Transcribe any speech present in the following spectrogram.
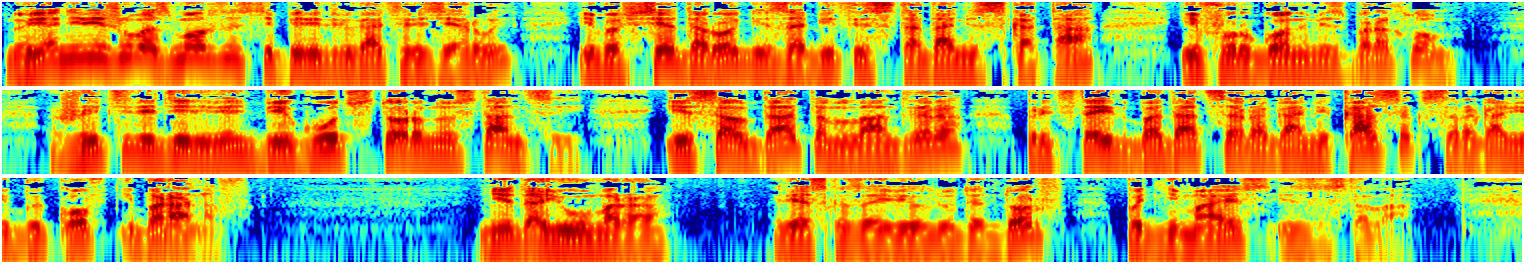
Но я не вижу возможности передвигать резервы, ибо все дороги забиты стадами скота и фургонами с барахлом. Жители деревень бегут в сторону станции, и солдатам Ландвера предстоит бодаться рогами касок с рогами быков и баранов. не до юмора, резко заявил Людендорф, поднимаясь из-за стола.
